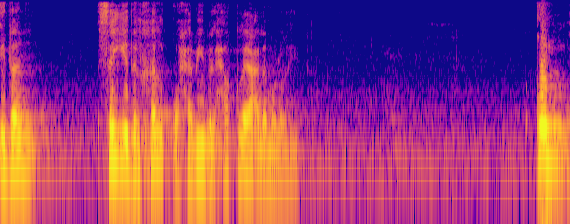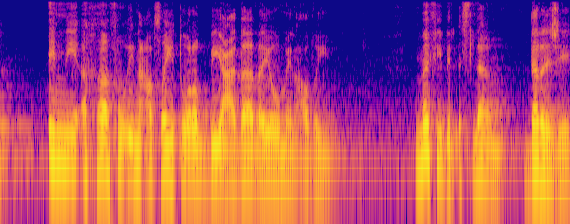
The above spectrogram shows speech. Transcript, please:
إذا سيد الخلق وحبيب الحق لا يعلم الغيب. قل إني أخاف إن عصيت ربي عذاب يوم عظيم. ما في بالإسلام درجة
